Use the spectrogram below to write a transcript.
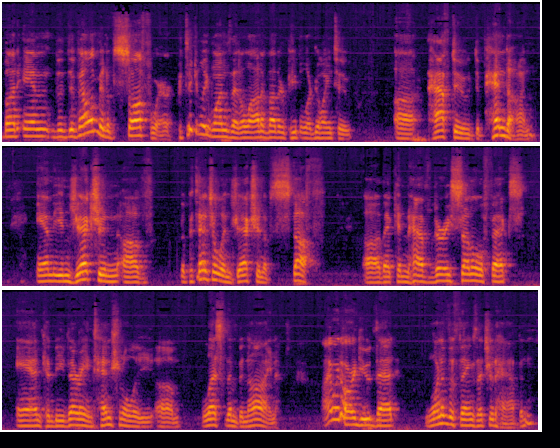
But in the development of software, particularly ones that a lot of other people are going to uh, have to depend on, and the injection of the potential injection of stuff uh, that can have very subtle effects and can be very intentionally um, less than benign. I would argue that one of the things that should happen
